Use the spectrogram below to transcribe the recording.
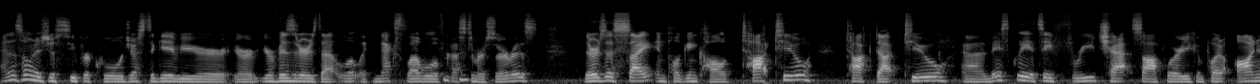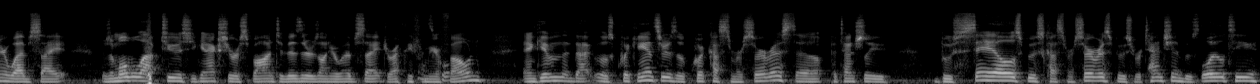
And this one is just super cool just to give your, your, your visitors that look like next level of mm -hmm. customer service. There's a site and plugin called Tawk.to Tawk.to. And uh, basically, it's a free chat software you can put on your website. There's a mobile app too, so you can actually respond to visitors on your website directly from That's your cool. phone and give them that, those quick answers, those quick customer service to potentially boost sales, boost customer service, boost retention, boost loyalty.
